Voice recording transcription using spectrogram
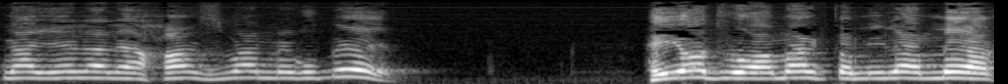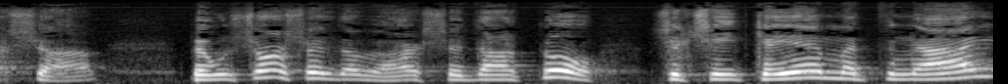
תנאי אלא לאחר זמן מרובה. היות והוא אמר את המילה מעכשיו, פירושו של דבר שדעתו שכשיתקיים התנאי,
